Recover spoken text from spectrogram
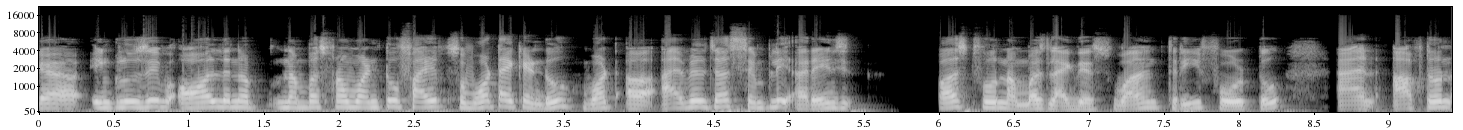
uh, inclusive all the numbers from 1 to 5 so what i can do what uh, i will just simply arrange first four numbers like this. 1 3 4 2 and after on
